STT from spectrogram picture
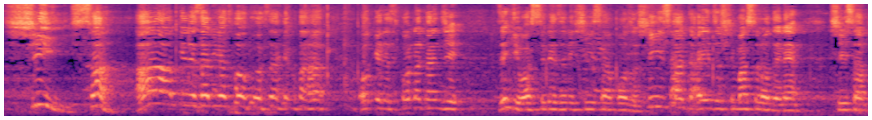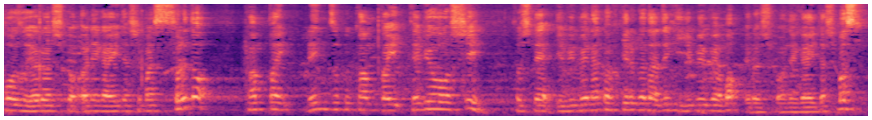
しいさあー OK です。ありがとうございます。OK です。こんな感じ。ぜひ忘れずにシーサーポーズシーサーって合図しますのでね。シーサーポーズよろしくお願いいたします。それと乾杯。連続乾杯。手拍子。そして指笛なんか吹ける方はぜひ指笛もよろしくお願いいたします。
